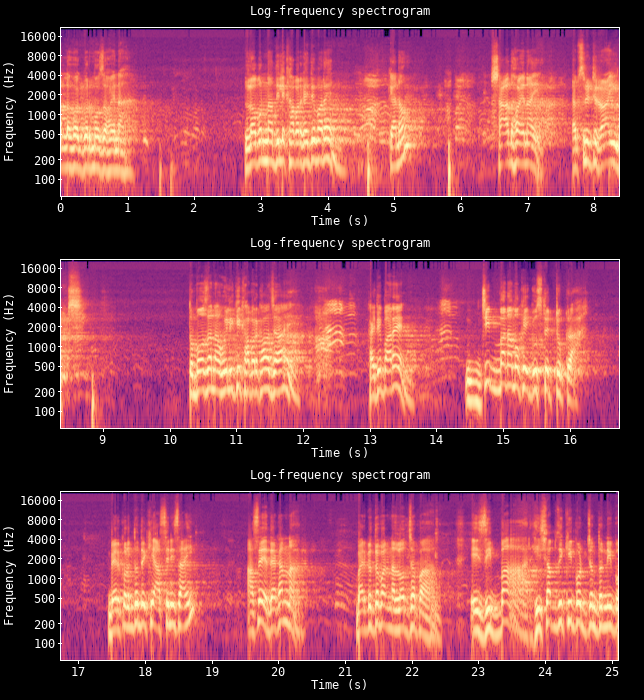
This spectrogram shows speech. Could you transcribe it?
আল্লাহু আকবার, মজা হয় না? লবণ না দিলে খাবার খাইতে পারেন? কেন? স্বাদ হয় নাই। অ্যাবসলিউটলি রাইট তো মজা না হইলে কি খাবার খাওয়া যায়? খাইতে পারেন? জিব্বা নামক এই গুস্তের টুকরা। বের করুন তো দেখি, আসেনি চাই আছে, দেখান না। বের করতে পারেন না, লজ্জা পান। এই জিব্বার হিসাব যে কি পর্যন্ত নিব?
